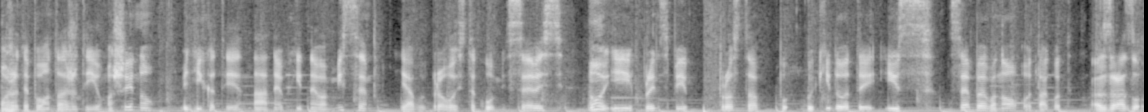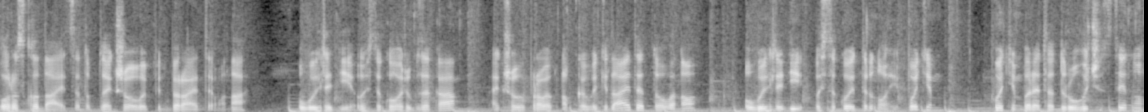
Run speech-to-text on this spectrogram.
можете повантажити її в машину, від'їхати на необхідне вам місце. Я вибрав ось таку місцевість. Ну і в принципі просто викидувати із себе воно отак от зразу розкладається. Тобто, якщо ви підбираєте вона у вигляді ось такого рюкзака, а якщо ви правою кнопкою викидаєте, то воно у вигляді ось такої триноги. Потім, потім берете другу частину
